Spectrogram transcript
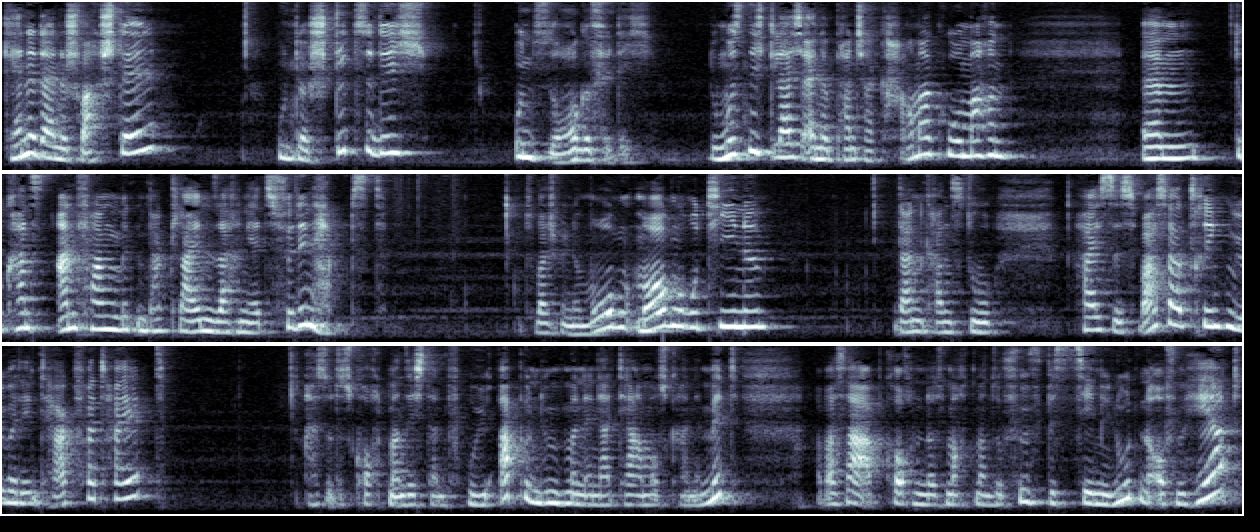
Kenne deine Schwachstellen, unterstütze dich und sorge für dich. Du musst nicht gleich eine Panchakarma-Kur machen. Ähm, du kannst anfangen mit ein paar kleinen Sachen jetzt für den Herbst. Zum Beispiel eine Morgen Morgenroutine. Dann kannst du heißes Wasser trinken über den Tag verteilt. Also das kocht man sich dann früh ab und nimmt man in der Thermoskanne mit. Wasser abkochen, das macht man so fünf bis zehn Minuten auf dem Herd.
